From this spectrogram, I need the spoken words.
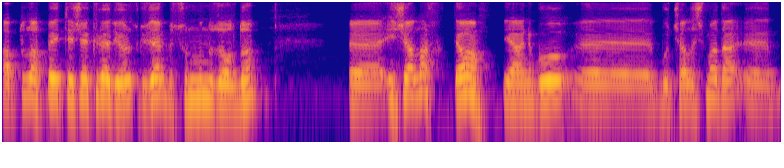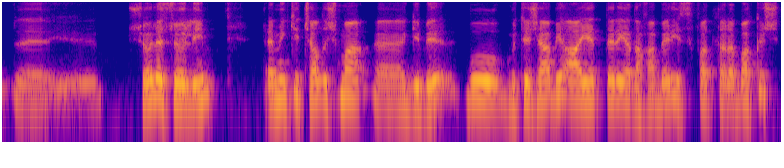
Abdullah Bey teşekkür ediyoruz. Güzel bir sunumunuz oldu. Ee, inşallah devam. Yani bu e, bu çalışma da e, e, şöyle söyleyeyim. Deminki çalışma e, gibi bu müteşabih ayetlere ya da haberi sıfatlara bakış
